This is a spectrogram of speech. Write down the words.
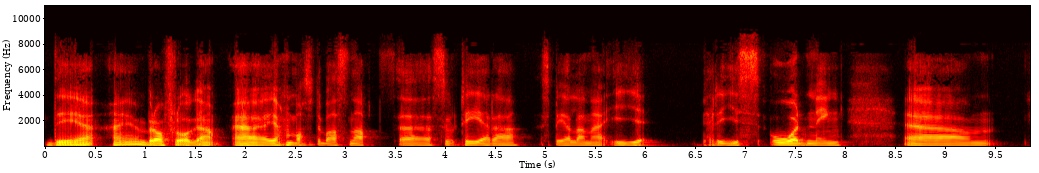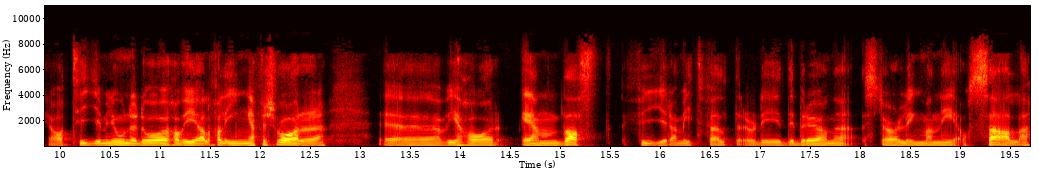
det är en bra fråga. Uh, jag måste bara snabbt uh, sortera spelarna i prisordning. Uh, ja, 10 miljoner, då har vi i alla fall inga försvarare. Eh, vi har endast fyra mittfältare och det är De Bruyne, Sterling, Mané och Salah.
